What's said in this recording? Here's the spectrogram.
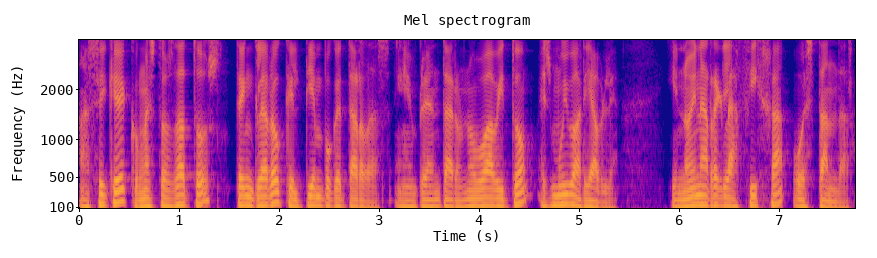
Así que con estos datos, ten claro que el tiempo que tardas en implementar un nuevo hábito es muy variable y no hay una regla fija o estándar.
